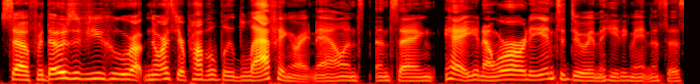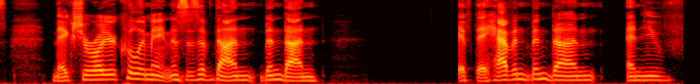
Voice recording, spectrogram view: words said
So for those of you who are up north, you're probably laughing right now and and saying, "Hey, you know, we're already into doing the heating maintenances. Make sure all your cooling maintenances have done been done. If they haven't been done and you've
